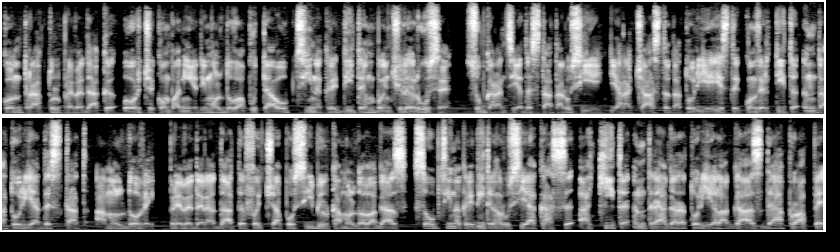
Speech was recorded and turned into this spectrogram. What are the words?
Contractul prevedea că orice companie din Moldova putea obține credite în băncile ruse, sub garanția de stat a Rusiei, iar această datorie este convertită în datoria de stat a Moldovei. Prevederea dată făcea posibil ca Moldova Gaz să obțină credite în Rusia ca să achite întreaga datorie la gaz de aproape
